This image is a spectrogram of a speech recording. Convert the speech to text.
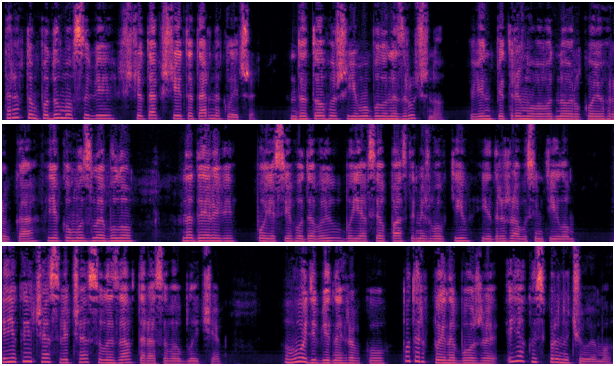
та раптом подумав собі, що так ще й татар накличе. До того ж йому було незручно. Він підтримував одною рукою гривка, якому зле було на дереві, пояс його давив, боявся впасти між вовків і дрижав усім тілом, і який час від часу лизав Тарасове обличчя. Годі, бідний Гривку, потерпи, не Боже, якось приночуємо.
